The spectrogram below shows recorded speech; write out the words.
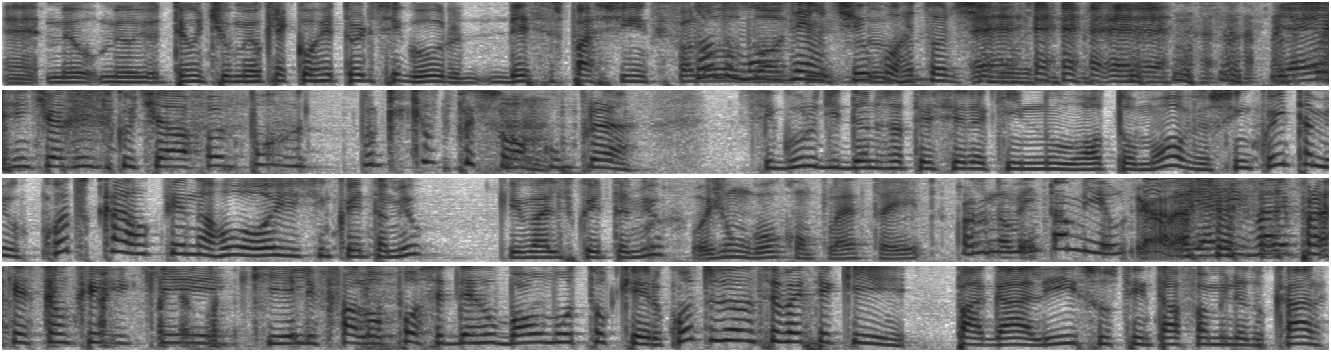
é, meu, meu, eu tenho um tio meu que é corretor de seguro, desses pastinhos que você falou. Todo mundo do- tem um tio do- corretor de seguro. É, é. E aí a gente às vezes discutia lá, falando, porra, por que, que o pessoal compra seguro de danos à terceira aqui no automóvel 50 mil? Quantos carros tem na rua hoje 50 mil? Que vale 50 mil? Hoje um gol completo aí tá quase 90 mil, Não, cara. e aí vai pra questão que, que, que ele falou, pô, você derrubar um motoqueiro, quantos anos você vai ter que pagar ali e sustentar a família do cara?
